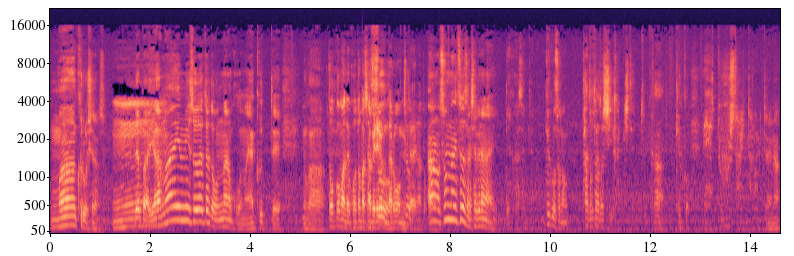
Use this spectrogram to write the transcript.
まあ苦労してたんですよ。やっぱ山犬に育てられた女の子の役ってのがどこまで言葉喋れるんだろうみたいなとそうあのかそんなにつらつら喋らないでくださいみたいな。結構そのたどたどしい感じでというか結構えー、どうしたらいいんだろうみたいな。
